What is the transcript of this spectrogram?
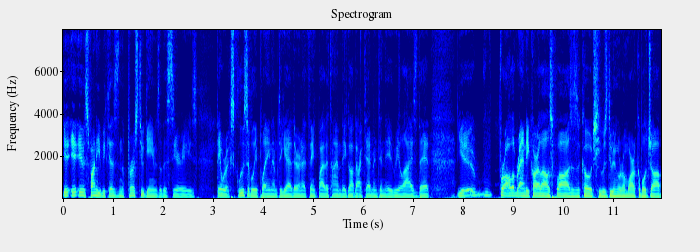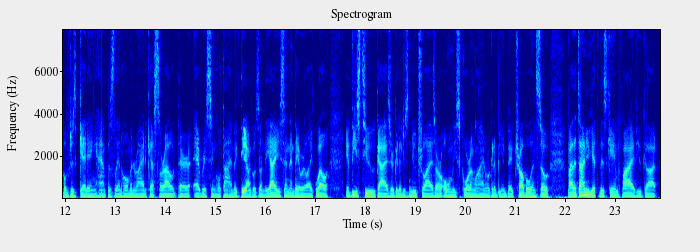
it, it was funny because in the first two games of the series, they were exclusively playing them together. And I think by the time they got back to Edmonton, they realized that you, for all of Randy Carlyle's flaws as a coach, he was doing a remarkable job of just getting Hampus Lindholm and Ryan Kesler out there every single time McDavid yeah. was on the ice. And then they were like, well, if these two guys are going to just neutralize our only scoring line, we're going to be in big trouble. And so by the time you get to this game five, you got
